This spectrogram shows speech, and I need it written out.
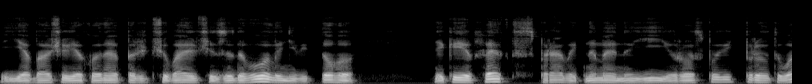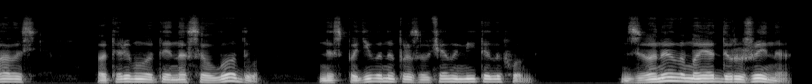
Я бачив, як вона, перечуваючи задоволення від того, який ефект справить на мене її розповідь, приготувалась отримувати насолоду, несподівано прозвучав мій телефон. Дзвонила моя дружина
